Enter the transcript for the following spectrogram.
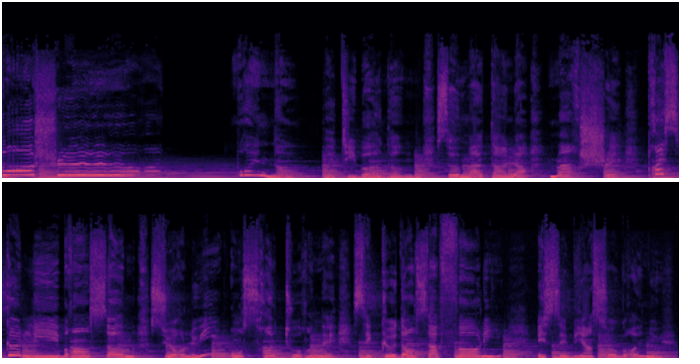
brochure. Bruno, petit bonhomme, ce matin-là marchait, presque libre en somme. Sur lui, on se retournait, c'est que dans sa folie, et c'est bien saugrenu.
